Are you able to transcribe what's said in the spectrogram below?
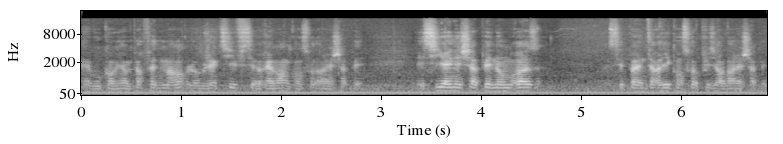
Elle vous convient parfaitement. L'objectif, c'est vraiment qu'on soit dans l'échappée. Et s'il y a une échappée nombreuse, c'est pas interdit qu'on soit plusieurs dans l'échappée.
